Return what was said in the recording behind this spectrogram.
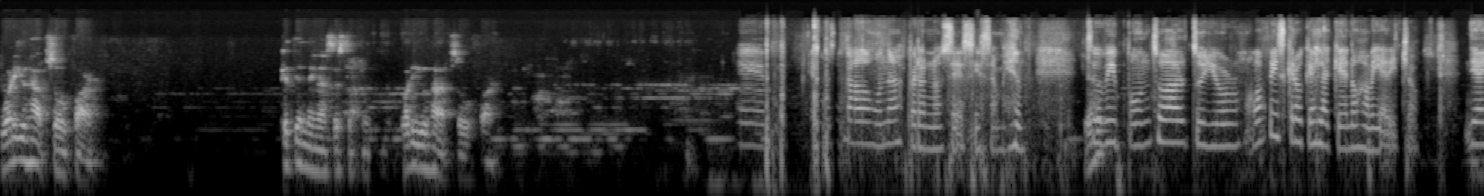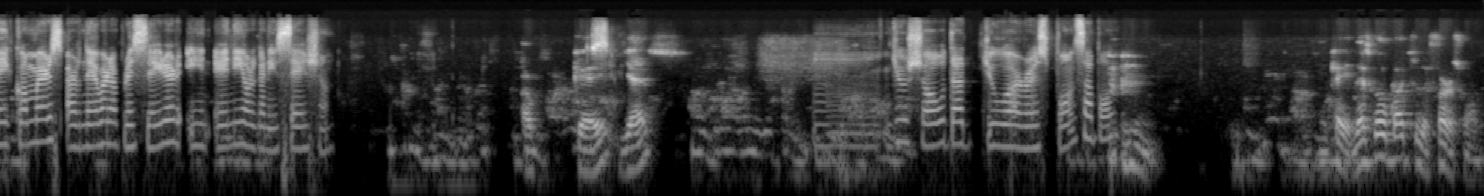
what do you have so far? ¿Qué tienen hasta este punto? What do you have so far? Eh, sacado unas, pero no sé si están bien. To be punctual to your office, creo que es la que nos había dicho. The e-commerce are never appreciated in any organization. Okay, yes. Mm, you show that you are responsible. Okay, let's go back to the first one.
